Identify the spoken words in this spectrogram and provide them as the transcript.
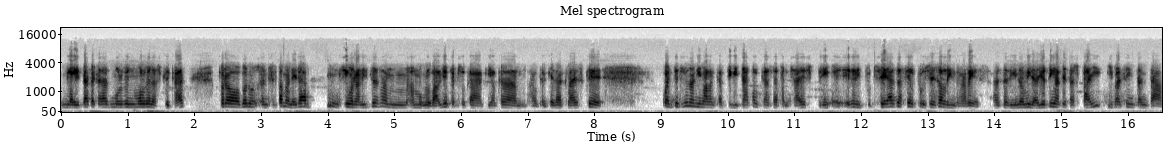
la veritat ha quedat molt ben, molt ben explicat, però, bueno, en certa manera, si ho analitzes amb, amb global, jo penso que aquí el que, el que queda clar és que quan tens un animal en captivitat el que has de pensar és, pri- és a dir, potser has de fer el procés a l'inrevés. Has de dir, no, mira, jo tinc aquest espai i vaig a intentar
